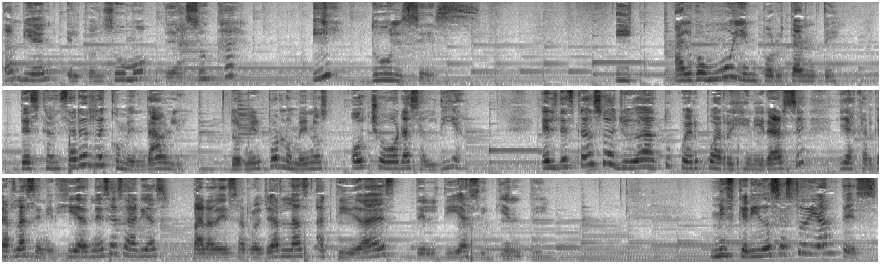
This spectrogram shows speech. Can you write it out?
también el consumo de azúcar y dulces. Y algo muy importante, descansar es recomendable, dormir por lo menos 8 horas al día. El descanso ayuda a tu cuerpo a regenerarse y a cargar las energías necesarias para desarrollar las actividades del día siguiente. Mis queridos estudiantes,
